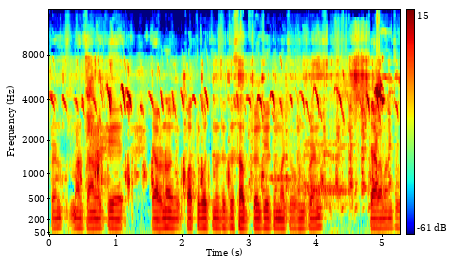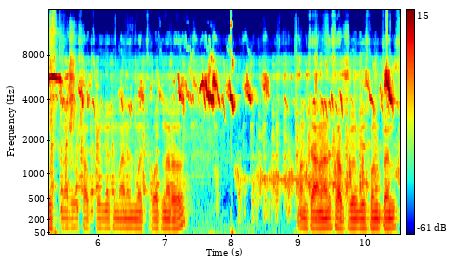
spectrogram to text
ఫ్రెండ్స్ మన ఛానల్కి ఎవరైనా కొత్తగా వచ్చినట్టయితే సబ్స్క్రైబ్ చేయడం మర్చిపోకండి ఫ్రెండ్స్ చాలామంది చూస్తున్నారు సబ్స్క్రైబ్ చేయడం అనేది మర్చిపోతున్నారు. మన ఛానల్ని సబ్స్క్రైబ్ చేసుకోండి ఫ్రెండ్స్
